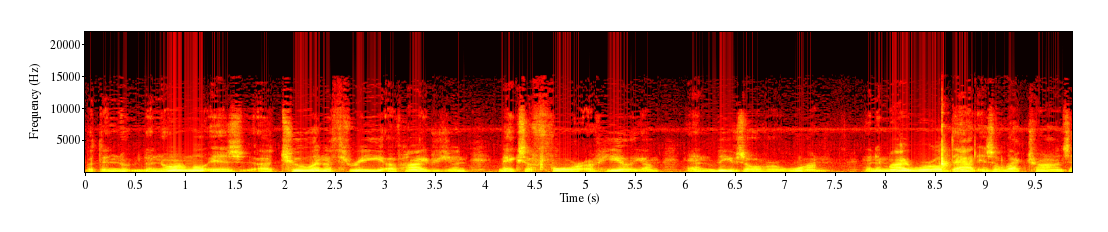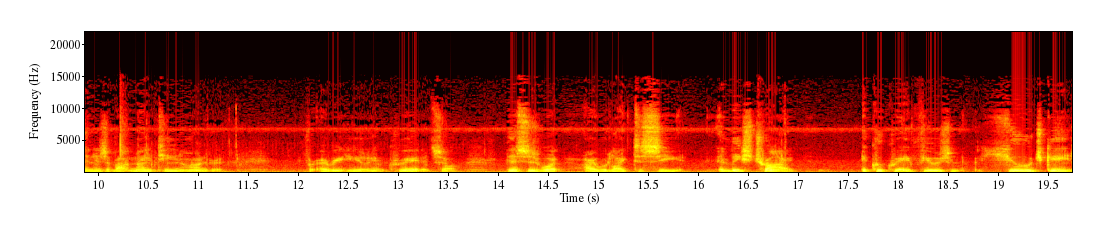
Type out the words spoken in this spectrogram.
But the, the normal is a 2 and a 3 of hydrogen makes a 4 of helium and leaves over 1. And in my world, that is electrons and is about 1900 for every helium created. So this is what I would like to see at least tried. It could create fusion, a huge game,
